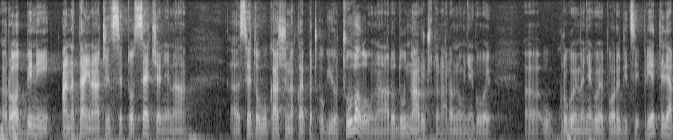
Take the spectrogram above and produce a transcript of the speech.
rodbini, a na taj način se to sećanje na Svetog Vukašina Klepačkog i očuvalo u narodu, naročito naravno u njegovoj u krugovima njegove porodice i prijatelja.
